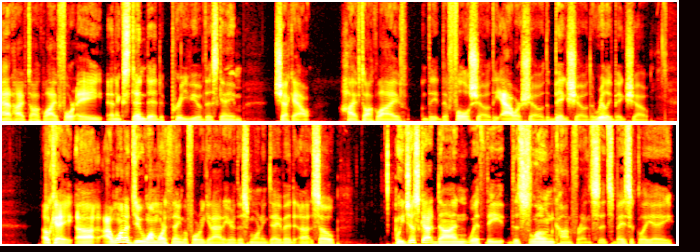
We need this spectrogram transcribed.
at Hive Talk Live for a an extended preview of this game. Check out Hive Talk Live, the the full show, the hour show, the big show, the really big show. Okay, uh, I want to do one more thing before we get out of here this morning, David. Uh, so we just got done with the the Sloan conference. It's basically a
